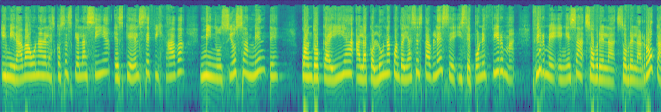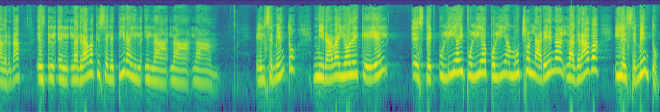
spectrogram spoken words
Y miraba una de las cosas que él hacía es que él se fijaba minuciosamente cuando caía a la columna, cuando ya se establece y se pone firma, firme en esa sobre la sobre la roca, ¿verdad? Es el- el- la grava que se le tira y, y la, la- la- el cemento, miraba yo de que él este, pulía y pulía, pulía mucho la arena, la grava y el cemento.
